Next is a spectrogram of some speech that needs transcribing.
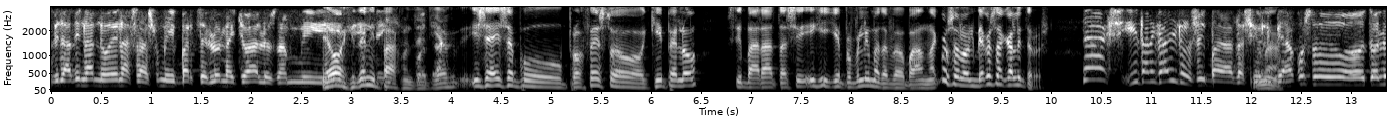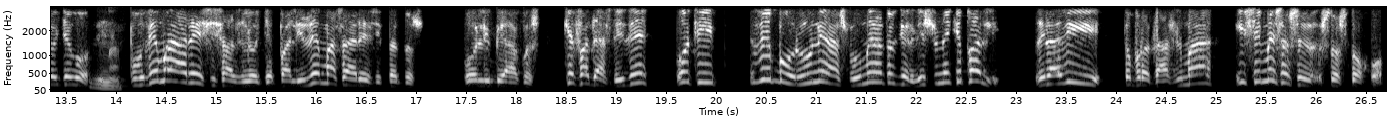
δηλαδή να είναι ο ένας, ας πούμε, η Μπαρσελόνα και ο άλλος να μην. Ε, όχι, δεν έχει υπάρχουν τίποτα. τέτοια. σα ίσα που προχθές το κύπελο στην παράταση είχε και προβλήματα βέβαια ο Παναθηναϊκός, αλλά ο Ολυμπιακός ήταν καλύτερος. Εντάξει, ήταν καλύτερος στην παράταση ο Ναι. Ολυμπιακός, το, το λέω και εγώ. Ναι. Που δεν μου αρέσει, σας λέω και πάλι, δεν μας αρέσει φέτος ο Ολυμπιακός. Και φανταστείτε ότι δεν μπορούν, ας πούμε, να το κερδίσουν και πάλι. Δηλαδή, το πρωτάθλημα είσαι μέσα σε- στο στόχο.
